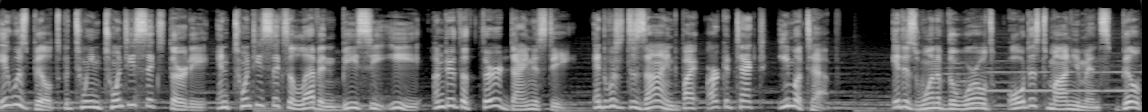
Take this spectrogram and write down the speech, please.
It was built between 2630 and 2611 BCE under the Third Dynasty and was designed by architect Imhotep. It is one of the world's oldest monuments built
